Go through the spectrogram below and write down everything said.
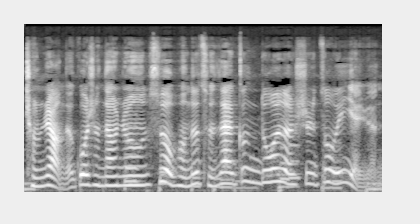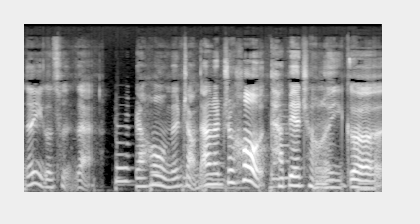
成长的过程当中，苏有朋的存在更多的是作为演员的一个存在。然后我们长大了之后，他变成了一个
